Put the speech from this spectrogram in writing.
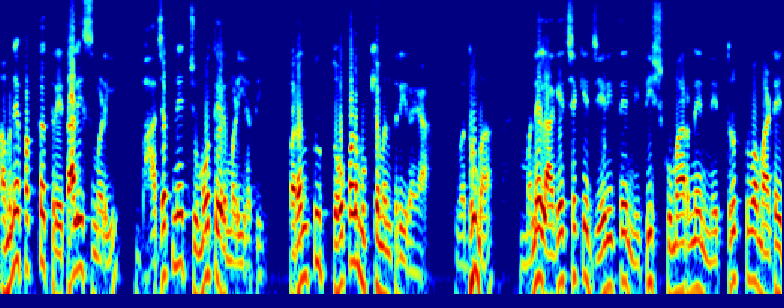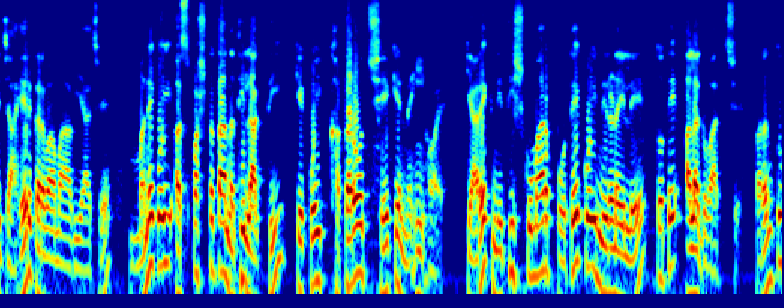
અમને ફક્ત ત્રેતાલીસ મળી ભાજપને ચુમ્મોતેર મળી હતી. પરંતુ તો પણ મુખ્યમંત્રી રહ્યા. વધુમાં મને લાગે છે કે જે રીતે નીતિશ કુમારને નેતૃત્વ માટે જાહેર કરવામાં આવ્યા છે મને કોઈ અસ્પષ્ટતા નથી લાગતી કે કોઈ ખતરો છે કે નહીં હોય. ક્યારેક નીતિશ કુમાર પોતે કોઈ નિર્ણય લે તો તે અલગ વાત છે પરંતુ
